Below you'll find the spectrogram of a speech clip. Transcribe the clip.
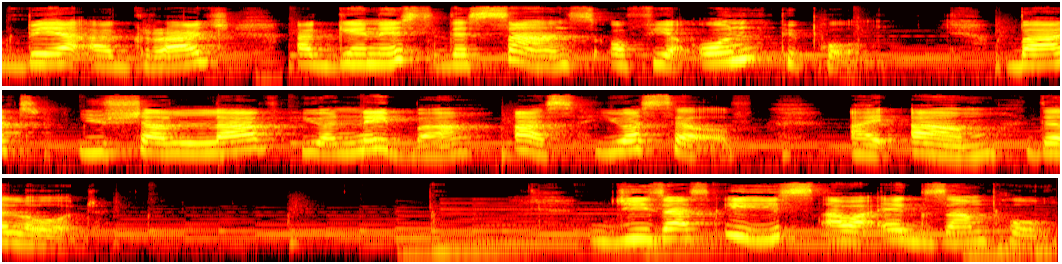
bear a grudge against the sons of your own people but you shall love your neighbor as yourself. I am the Lord. Jesus is our example.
